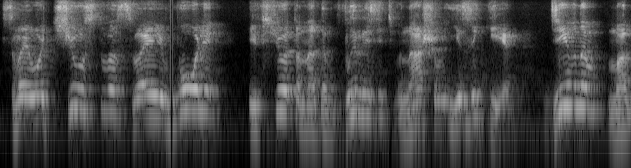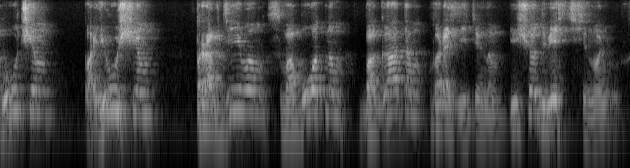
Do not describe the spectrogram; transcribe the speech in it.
своего чувства, своей воли. И все это надо выразить в нашем языке. Дивным, могучим, поющим, правдивым, свободным, богатым, выразительным. Еще 200 синонимов.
